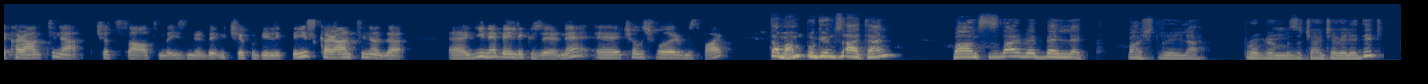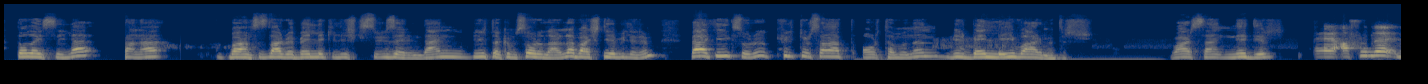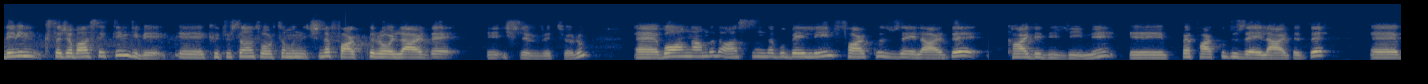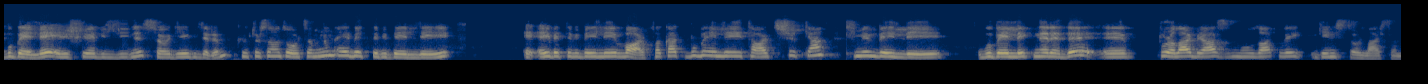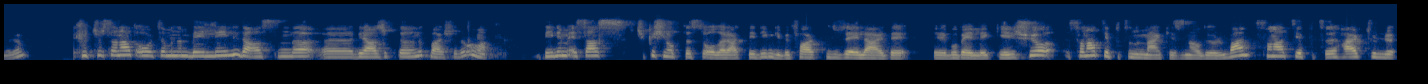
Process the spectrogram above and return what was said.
Karantina çatısı altında İzmir'de üç yapı birlikteyiz. Karantinada e, yine bellek üzerine e, çalışmalarımız var. Tamam, bugün zaten bağımsızlar ve bellek başlığıyla programımızı çerçeveledik. Dolayısıyla sana bağımsızlar ve bellek ilişkisi üzerinden bir takım sorularla başlayabilirim. Belki ilk soru kültür sanat ortamının bir belleği var mıdır? Varsa nedir? Ee, aslında demin kısaca bahsettiğim gibi e, kültür sanat ortamının içinde farklı rollerde e, işler üretiyorum. E, bu anlamda da aslında bu belleğin farklı düzeylerde kaydedildiğini e, ve farklı düzeylerde de e, bu belleğe erişilebildiğini söyleyebilirim. Kültür sanat ortamının elbette bir belleği e, elbette bir belleği var. Fakat bu belleği tartışırken kimin belleği, bu bellek nerede? E, buralar biraz muğlak ve geniş sorular sanırım. Kültür sanat ortamının belleğini de aslında e, birazcık dağınık başladım ama benim esas çıkış noktası olarak dediğim gibi farklı düzeylerde e, bu bellek gelişiyor. Sanat yapıtının merkezine alıyorum ben. Sanat yapıtı, her türlü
